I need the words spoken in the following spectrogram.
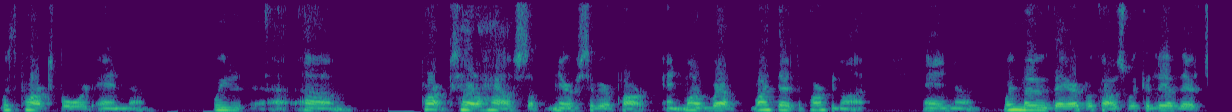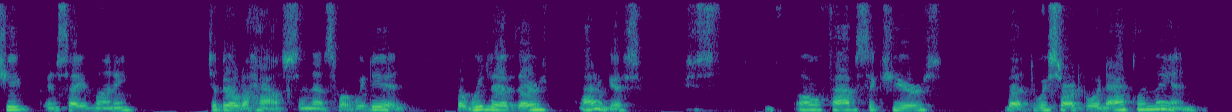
with Parks Board, and uh, we uh, um, Parks had a house up near Sevier Park, and well, right, right there at the parking lot. And uh, we moved there because we could live there cheap and save money to build a house, and that's what we did. But we lived there, I don't guess, oh, five, six years. But we started going to Acklen then,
